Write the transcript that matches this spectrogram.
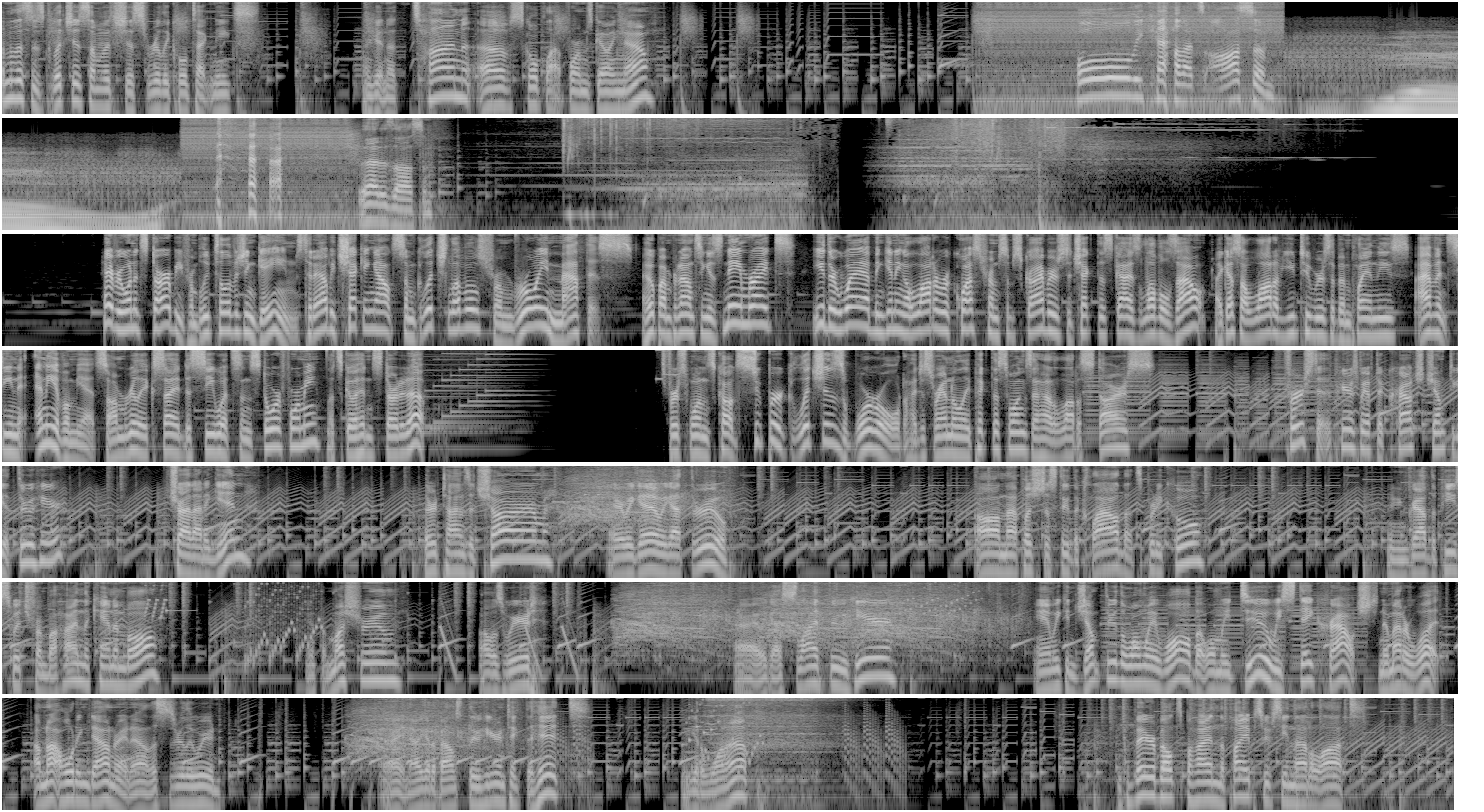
Some of this is glitches, some of it's just really cool techniques. I'm getting a ton of skull platforms going now. Holy cow, that's awesome. that is awesome. Hey everyone, it's Darby from Blue Television Games. Today I'll be checking out some glitch levels from Roi Mathis. I hope I'm pronouncing his name right. Either way, I've been getting a lot of requests from subscribers to check this guy's levels out. I guess a lot of YouTubers have been playing these. I haven't seen any of them yet, so I'm really excited to see what's in store for me. Let's go ahead and start it up. First one's called Super Glitches World. I just randomly picked this one because it had a lot of stars. First, it appears we have to crouch jump to get through here. Try that again. Third time's a charm. There we go. We got through. Oh, and that pushed us through the cloud. That's pretty cool. We can grab the P-switch from behind the cannonball. Get the mushroom. That was weird. Alright, we gotta slide through here. And we can jump through the one-way wall, but when we do, we stay crouched no matter what. I'm not holding down right now. This is really weird. Alright, now we gotta bounce through here and take the hit. We get a one-up. Conveyor belts behind the pipes. We've seen that a lot.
